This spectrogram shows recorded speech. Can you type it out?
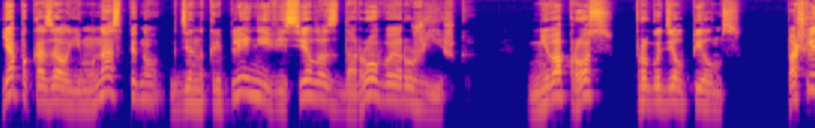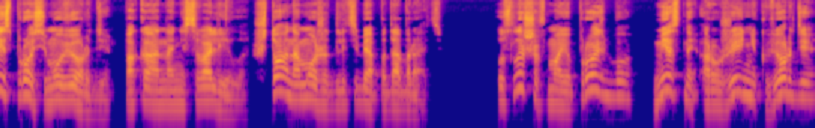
Я показал ему на спину, где на креплении висела здоровая ружьишка. «Не вопрос», — прогудел Пилмс. «Пошли спросим у Верди, пока она не свалила, что она может для тебя подобрать». Услышав мою просьбу, местный оружейник Верди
